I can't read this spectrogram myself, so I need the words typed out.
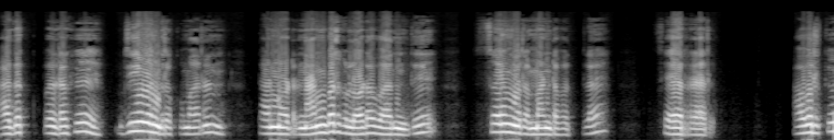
அதுக்கு பிறகு ஜீவேந்திரகுமாரன் தன்னோட நண்பர்களோட வந்து சுயம்புர மண்டபத்தில் சேர்றாரு. அவருக்கு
